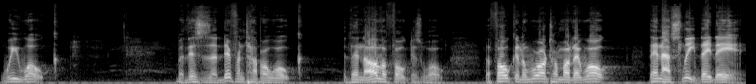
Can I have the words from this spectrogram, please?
we woke. But this is a different type of woke than the other folk that's woke. The folk in the world talking about they woke, they're not asleep, they dead.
